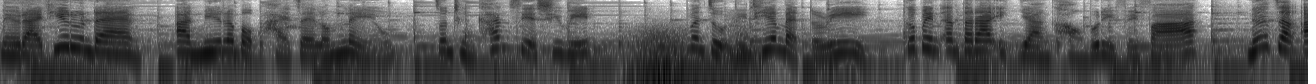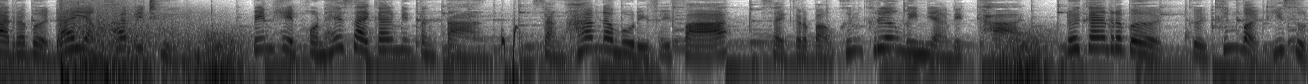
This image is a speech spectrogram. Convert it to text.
ในรายที่รุนแรงอาจมีระบบหายใจล้มเหลว จนถึงขั้นเสียชีวิต บรรจุลิเธียมแบตเตอรี่ ก็เป็นอันตรายอีกอย่างของบุหรี่ไฟฟ้า เนื่องจากอาจระเบิดได้อย่างคาดไม่ถึง เป็นเหตุผลให้สายการบินต่างๆ สั่งห้ามนำบุหรี่ไฟฟ้า ใส่กระเป๋าขึ้นเครื่องบินอย่างเด็ดขาด โดยการระเบิดเกิดขึ้นบ่อยที่สุด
